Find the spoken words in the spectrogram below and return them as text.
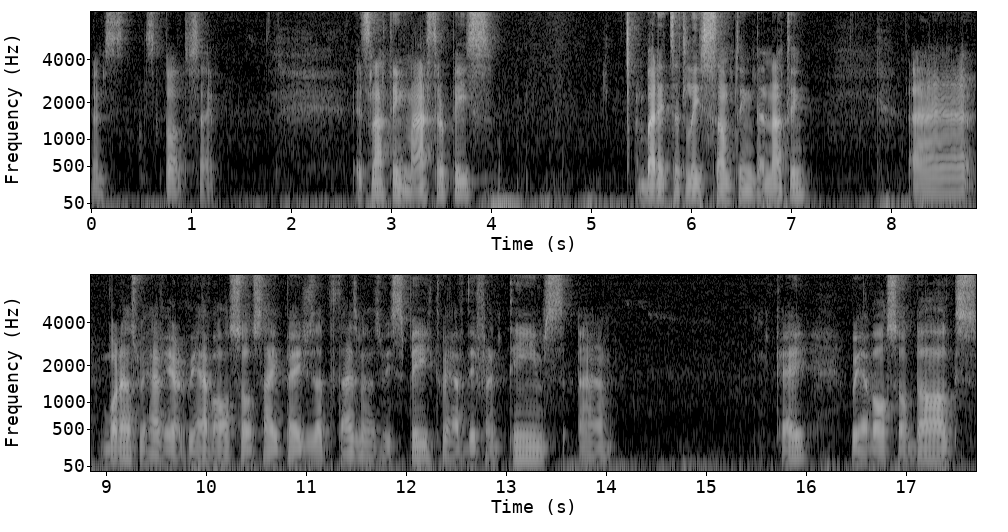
and it's, it's about the same. It's nothing masterpiece, but it's at least something than nothing. Uh, what else we have here? We have also site pages advertisement as we speak. We have different themes. Um, okay, we have also dogs,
